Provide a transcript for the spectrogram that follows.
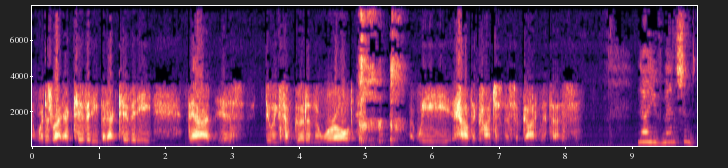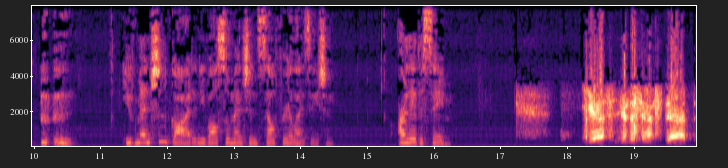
And what is right activity but activity that is doing some good in the world? we have the consciousness of God with us. Now you've mentioned you've mentioned God and you've also mentioned self-realization. Are they the same? Yes, in the sense that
